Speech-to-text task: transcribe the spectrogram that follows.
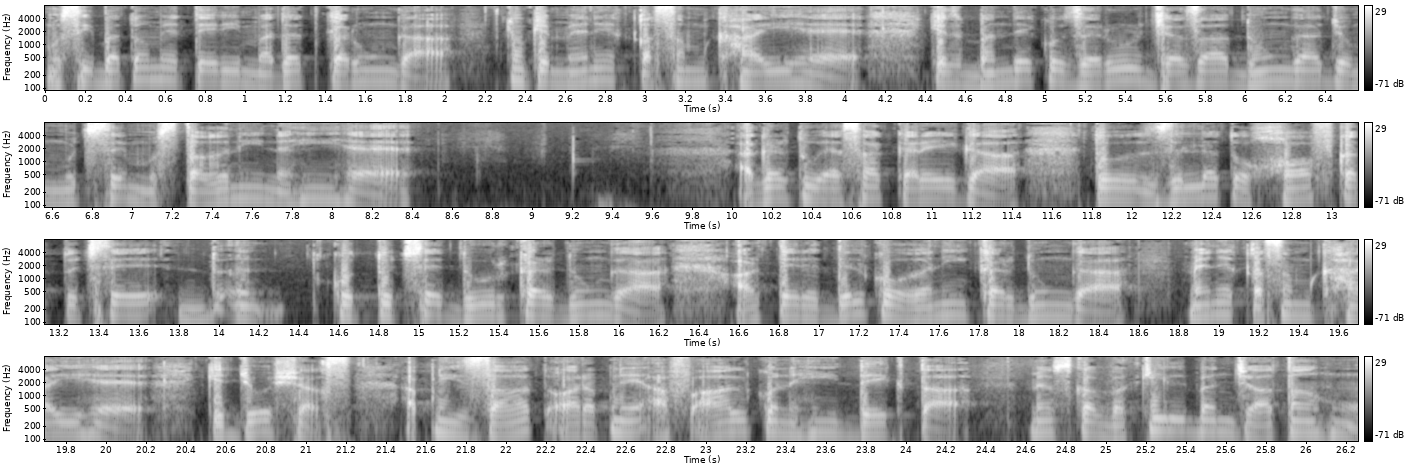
مصیبتوں میں تیری مدد کروں گا کیونکہ میں نے قسم کھائی ہے کہ اس بندے کو ضرور جزا دوں گا جو مجھ سے مستغنی نہیں ہے۔ اگر تو ایسا کرے گا تو ذلت و خوف کا تجھ سے کو تجھ سے دور کر دوں گا اور تیرے دل کو غنی کر دوں گا۔ میں نے قسم کھائی ہے کہ جو شخص اپنی ذات اور اپنے افعال کو نہیں دیکھتا، میں اس کا وکیل بن جاتا ہوں۔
